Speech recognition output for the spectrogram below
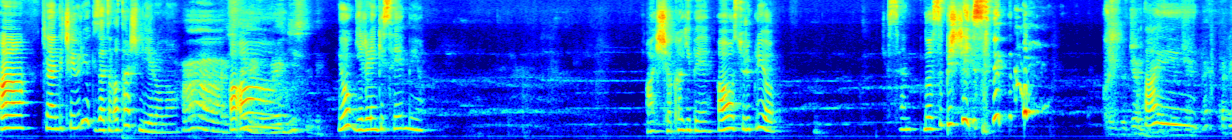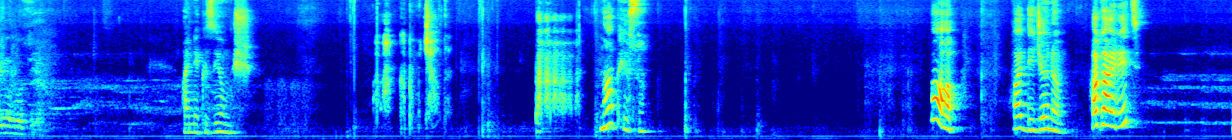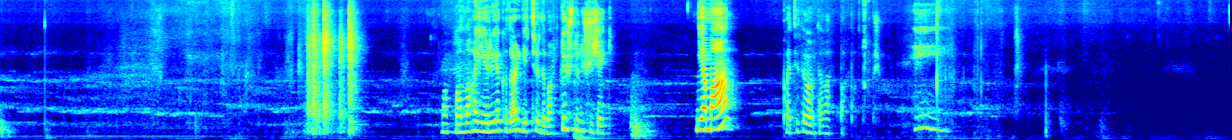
Aa kendi çeviriyor ki zaten atar şimdi yere onu. Aa, Aa. istemiyor. Rengi istedi. Yok rengi sevmiyor. Ay şaka gibi. Aa sürüklüyor. Sen nasıl bir şeysin? Ay. Anne kızıyormuş. Aa, kapımı çaldı. Bak bak, bak. Ne yapıyorsun? Aa, hadi canım. Ha gayret. Bak vallahi yarıya kadar getirdi bak. Düştü düşecek. Yaman. Pati de orada bak bak bak tutmuş. Hey.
